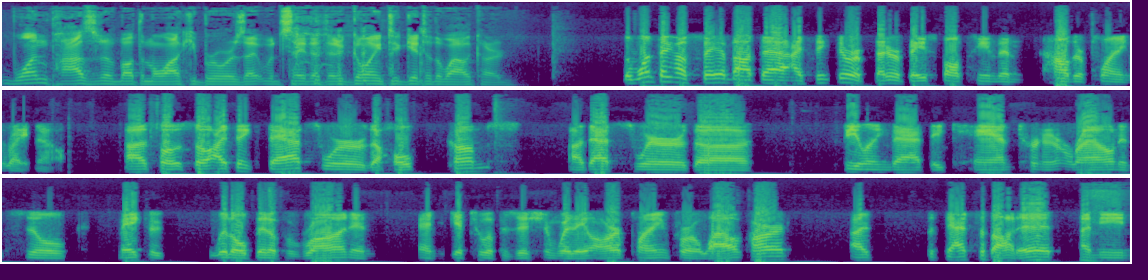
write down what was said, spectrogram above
one positive about the Milwaukee Brewers that would say that they're going to get to the wild card. the one thing I'll say about that, I think they're a better baseball team than how they're playing right now. Uh, so, so I think that's where the hope comes. Uh, that's where the feeling that they can turn it around and still make a little bit of a run and and get to a position where they are playing for a wild card. I, but that's about it. I mean,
